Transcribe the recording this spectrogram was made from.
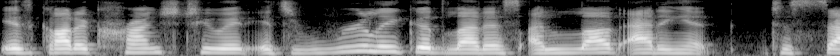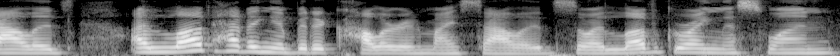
It's got a crunch to it. It's really good lettuce. I love adding it to salads. I love having a bit of color in my salads, so I love growing this one.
